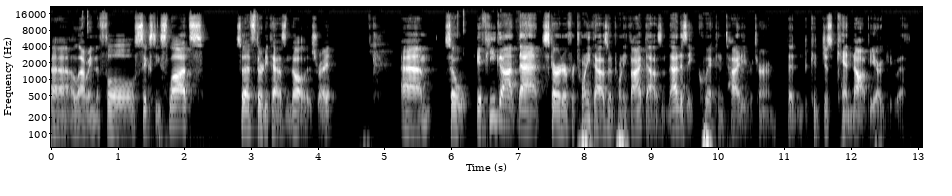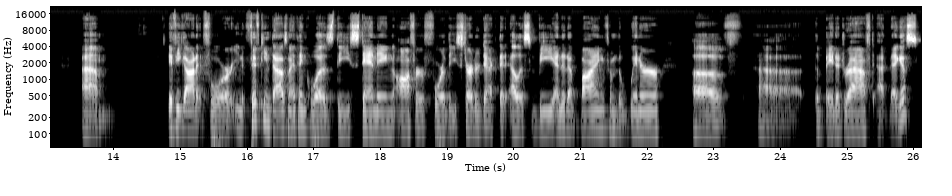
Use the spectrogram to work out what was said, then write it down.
uh, allowing the full 60 slots. So that's $30,000, right? Um, so if he got that starter for 20,000 or 25,000, that is a quick and tidy return that could, just cannot be argued with. Um, if he got it for you know 15,000 I think was the standing offer for the starter deck that LSV ended up buying from the winner of uh, the beta draft at Vegas.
